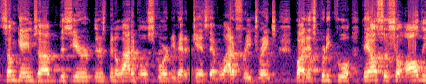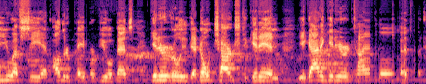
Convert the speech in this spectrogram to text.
some games uh, this year, there's been a lot of goals scored. You've had a chance to have a lot of free drinks, but it's pretty cool. They also show all the UFC and other pay per view events. Get here early. They don't charge to get in. You got to get here in time for those events, but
